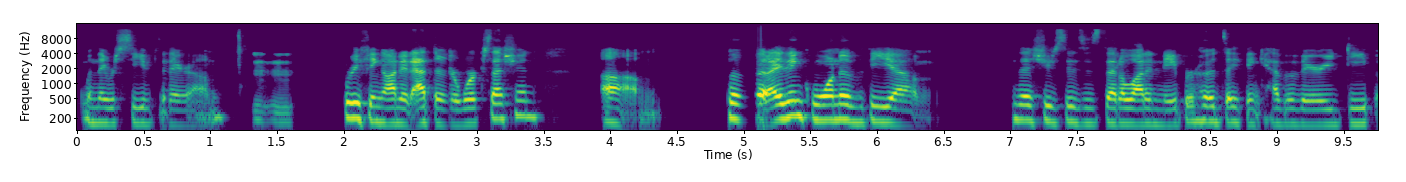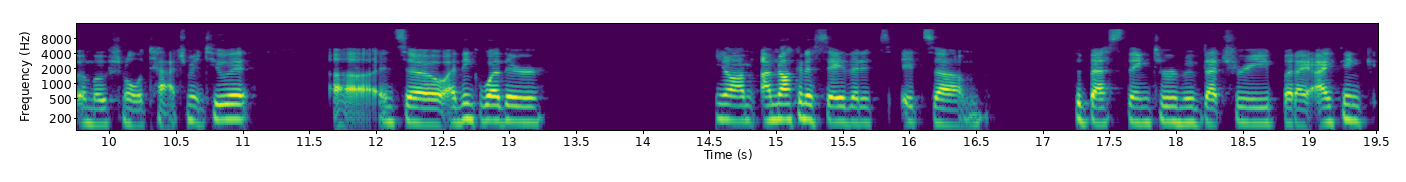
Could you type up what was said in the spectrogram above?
when they received their um, mm-hmm. briefing on it at their work session. Um, but, but, I think one of the um, the issues is is that a lot of neighborhoods I think have a very deep emotional attachment to it, uh, and so I think whether you know I'm I'm not going to say that it's it's um the best thing to remove that tree. But I, I think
